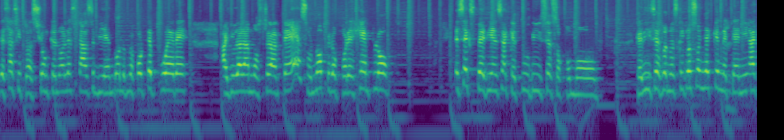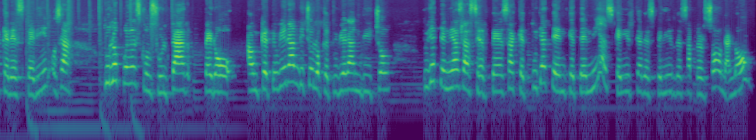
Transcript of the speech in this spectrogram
de esa situación que no le estás viendo, a lo mejor te puede ayudar a mostrarte eso, ¿no? Pero por ejemplo, esa experiencia que tú dices o como que dices, bueno, es que yo soñé que me tenía que despedir, o sea, tú lo puedes consultar, pero aunque te hubieran dicho lo que te hubieran dicho, tú ya tenías la certeza que tú ya que tenías que irte a despedir de esa persona, ¿no?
